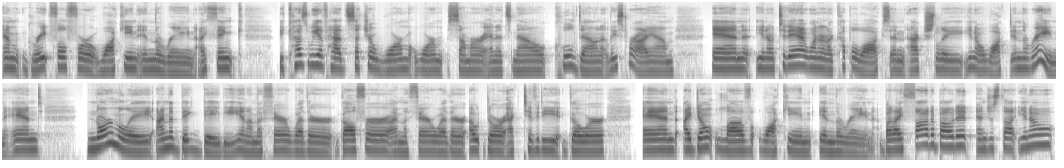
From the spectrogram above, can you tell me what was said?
am grateful for walking in the rain. I think because we have had such a warm, warm summer and it's now cooled down, at least where I am. And, you know, today I went on a couple walks and actually, you know, walked in the rain. And normally I'm a big baby and I'm a fair weather golfer, I'm a fair weather outdoor activity goer and I don't love walking in the rain. But I thought about it and just thought, you know,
